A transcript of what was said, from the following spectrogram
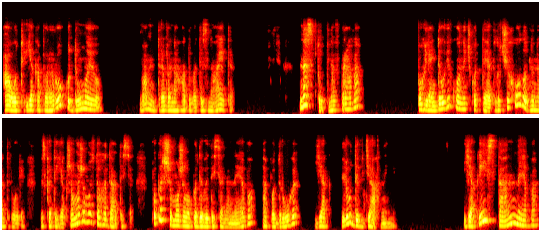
А от яка пора року, думаю, вам не треба нагадувати, знаєте. Наступна вправа. Погляньте у віконечко, тепло чи холодно на дворі. Ви скажете, як же можемо здогадатися? По-перше, можемо подивитися на небо, а по-друге, як люди вдягнені. Який стан неба?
